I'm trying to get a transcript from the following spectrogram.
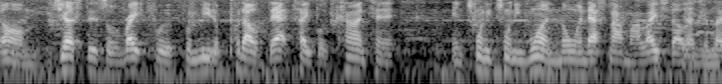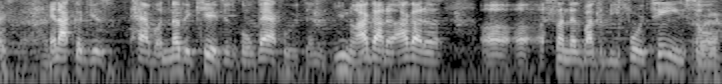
um, justice or right for, for me to put out that type of content in 2021, knowing that's not my lifestyle That's your anymore, lifestyle, and I could just have another kid just go backwards. And you know, I got a I got a a, son that's about to be 14, so Right.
